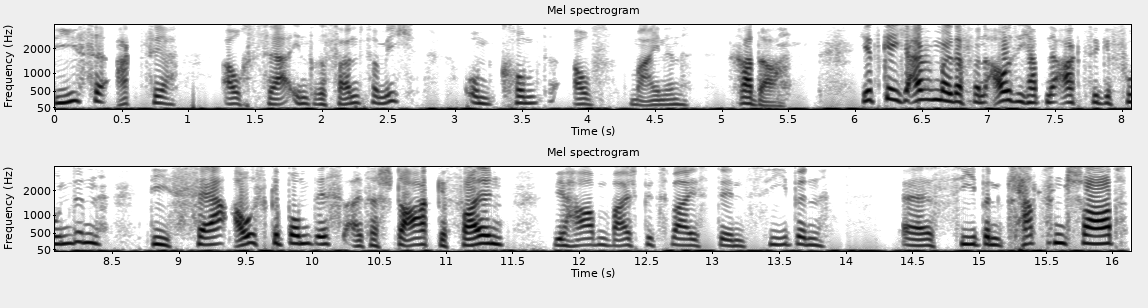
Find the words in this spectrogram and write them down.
diese Aktie auch sehr interessant für mich und kommt auf meinen Radar. Jetzt gehe ich einfach mal davon aus, ich habe eine Aktie gefunden, die sehr ausgebombt ist, also stark gefallen. Wir haben beispielsweise den 7, äh, 7 Kerzen Chart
